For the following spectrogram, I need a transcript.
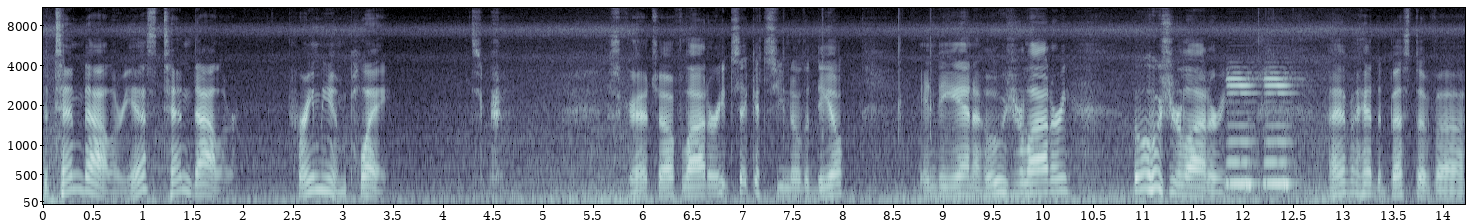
The $10, yes, $10 premium play. Scratch off lottery tickets, you know the deal. Indiana Hoosier Lottery. Hoosier Lottery. I haven't had the best of uh,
